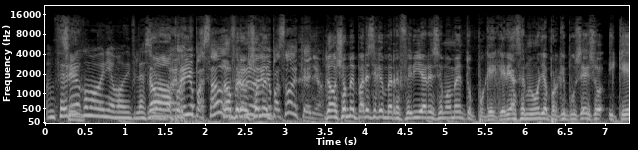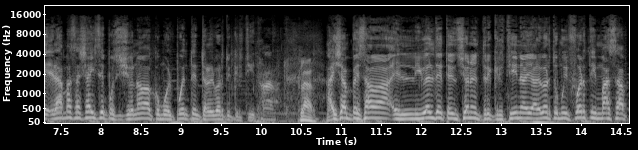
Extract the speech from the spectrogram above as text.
¿En febrero Sí. cómo veníamos de inflación? No, ¿El porque- año pasado? no, pero ¿Febrero yo me- año pasado este año? No, yo me parece que me refería en ese momento, porque quería hacer memoria por qué puse eso, y que era más allá y se posicionaba como el puente entre Alberto y Cristina. Claro. Claro. Ahí ya empezaba el nivel de tensión entre Cristina y Alberto muy fuerte y Massa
